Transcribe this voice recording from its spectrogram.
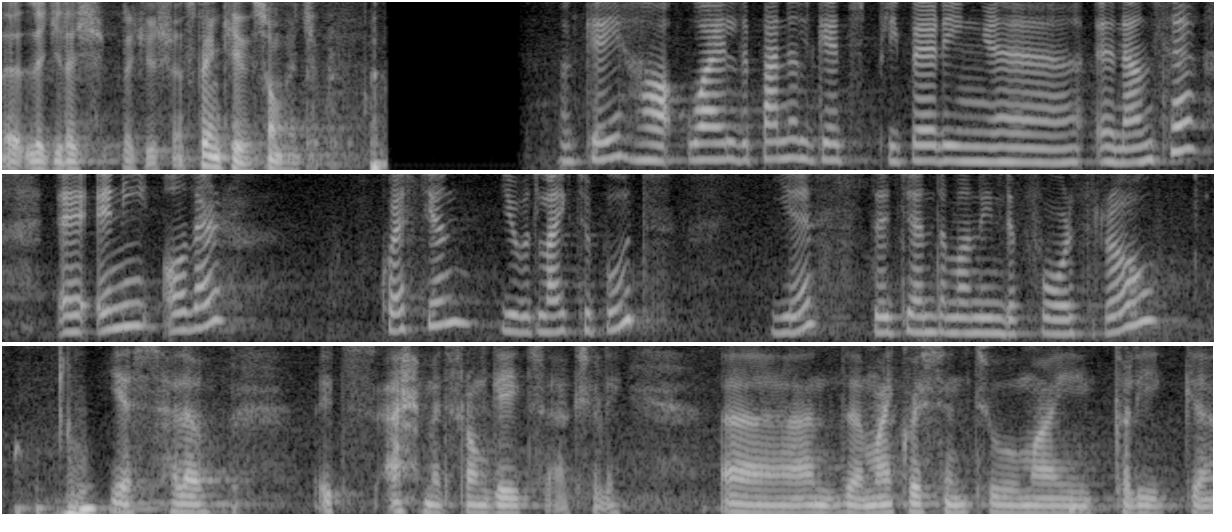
uh, legislations? Thank you so much. Okay, while the panel gets preparing an answer, any other question you would like to put? Yes, the gentleman in the fourth row. Yes, hello. It's Ahmed from GAATES, actually. Uh, and uh, my question to my colleague uh,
